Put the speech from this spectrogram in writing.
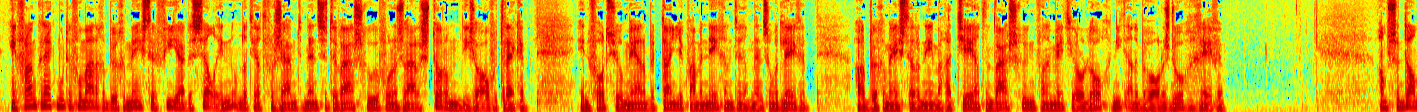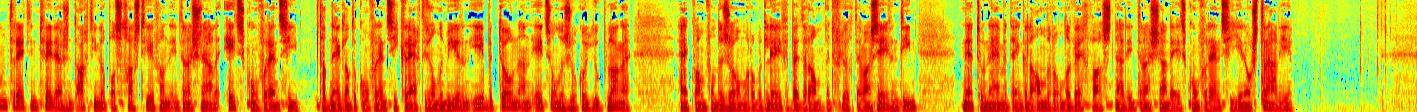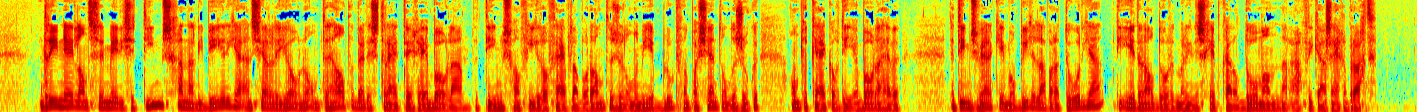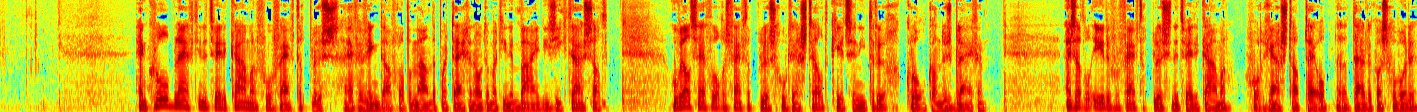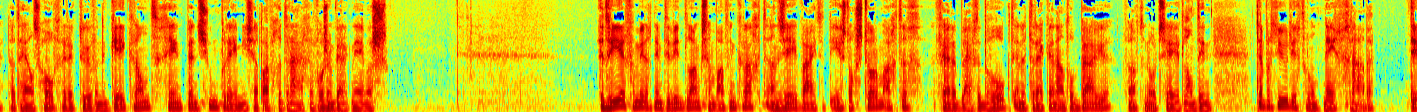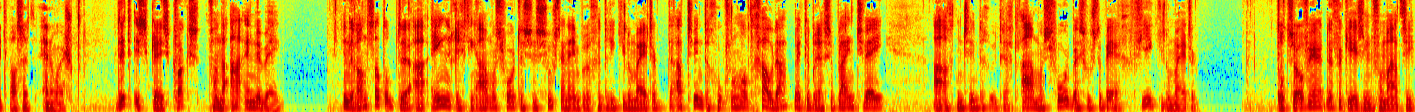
In Frankrijk moet de voormalige burgemeester vier jaar de cel in... omdat hij had verzuimd mensen te waarschuwen voor een zware storm die zou overtrekken. In Vaud-sur-Mer, Bretagne, kwamen 29 mensen om het leven. Oud-burgemeester René Maratier had een waarschuwing van een meteoroloog... niet aan de bewoners doorgegeven. Amsterdam treedt in 2018 op als gastheer van de internationale AIDS-conferentie. Dat Nederland de conferentie krijgt is onder meer een eerbetoon aan AIDS-onderzoeker Joep Lange. Hij kwam van de zomer om het leven bij de ramp met vlucht MH17... net toen hij met enkele anderen onderweg was naar de internationale AIDS-conferentie in Australië. Drie Nederlandse medische teams gaan naar Liberia en Sierra Leone om te helpen bij de strijd tegen ebola. De teams van vier of vijf laboranten zullen onder meer bloed van patiënten onderzoeken om te kijken of die ebola hebben. De teams werken in mobiele laboratoria die eerder al door het marineschip Karel Doorman naar Afrika zijn gebracht. Henk Krol blijft in de Tweede Kamer voor 50PLUS. Hij verving de afgelopen maanden partijgenote Martine Baai die ziek thuis zat. Hoewel zij volgens 50PLUS goed herstelt keert ze niet terug. Krol kan dus blijven. Hij zat al eerder voor 50PLUS in de Tweede Kamer. Vorig jaar stapte hij op nadat duidelijk was geworden dat hij als hoofdredacteur van de G-krant geen pensioenpremies had afgedragen voor zijn werknemers. Het weer, vanmiddag neemt de wind langzaam af in kracht. Aan zee waait het eerst nog stormachtig. Verder blijft het bewolkt en er trekken een aantal buien vanaf de Noordzee het land in. Temperatuur ligt rond 9 graden. Dit was het NOS. Dit is Kees Kwaks van de ANWB. In de Randstad op de A1 richting Amersfoort tussen Soest en Eembrugge 3 kilometer. De A20 hoek van Holland Gouda bij de Brechtseplein 2. A28 Utrecht Amersfoort bij Soesterberg 4 kilometer. Tot zover de verkeersinformatie.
